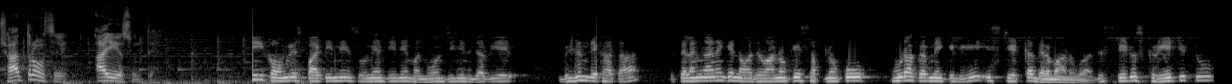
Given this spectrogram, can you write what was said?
छात्रों से आइए सुनते हैं। कांग्रेस पार्टी ने, सोनिया जी ने, मनमोहन जी ने जब ये विजन देखा था तो तेलंगाना के नौजवानों के सपनों को पूरा करने के लिए इस स्टेट का निर्माण हुआ। This state was created to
